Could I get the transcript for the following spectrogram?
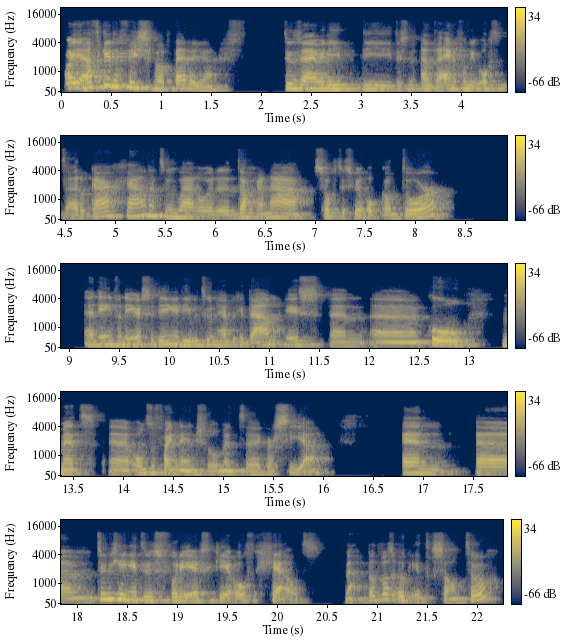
Oh ja, het kinderfeestje wel verder, ja. Toen zijn we die, die, dus aan het einde van die ochtend uit elkaar gegaan. En toen waren we de dag erna, s ochtends weer op kantoor. En een van de eerste dingen die we toen hebben gedaan, is een uh, call met uh, onze financial, met Garcia. En um, toen ging het dus voor de eerste keer over geld. Nou, dat was ook interessant, toch?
